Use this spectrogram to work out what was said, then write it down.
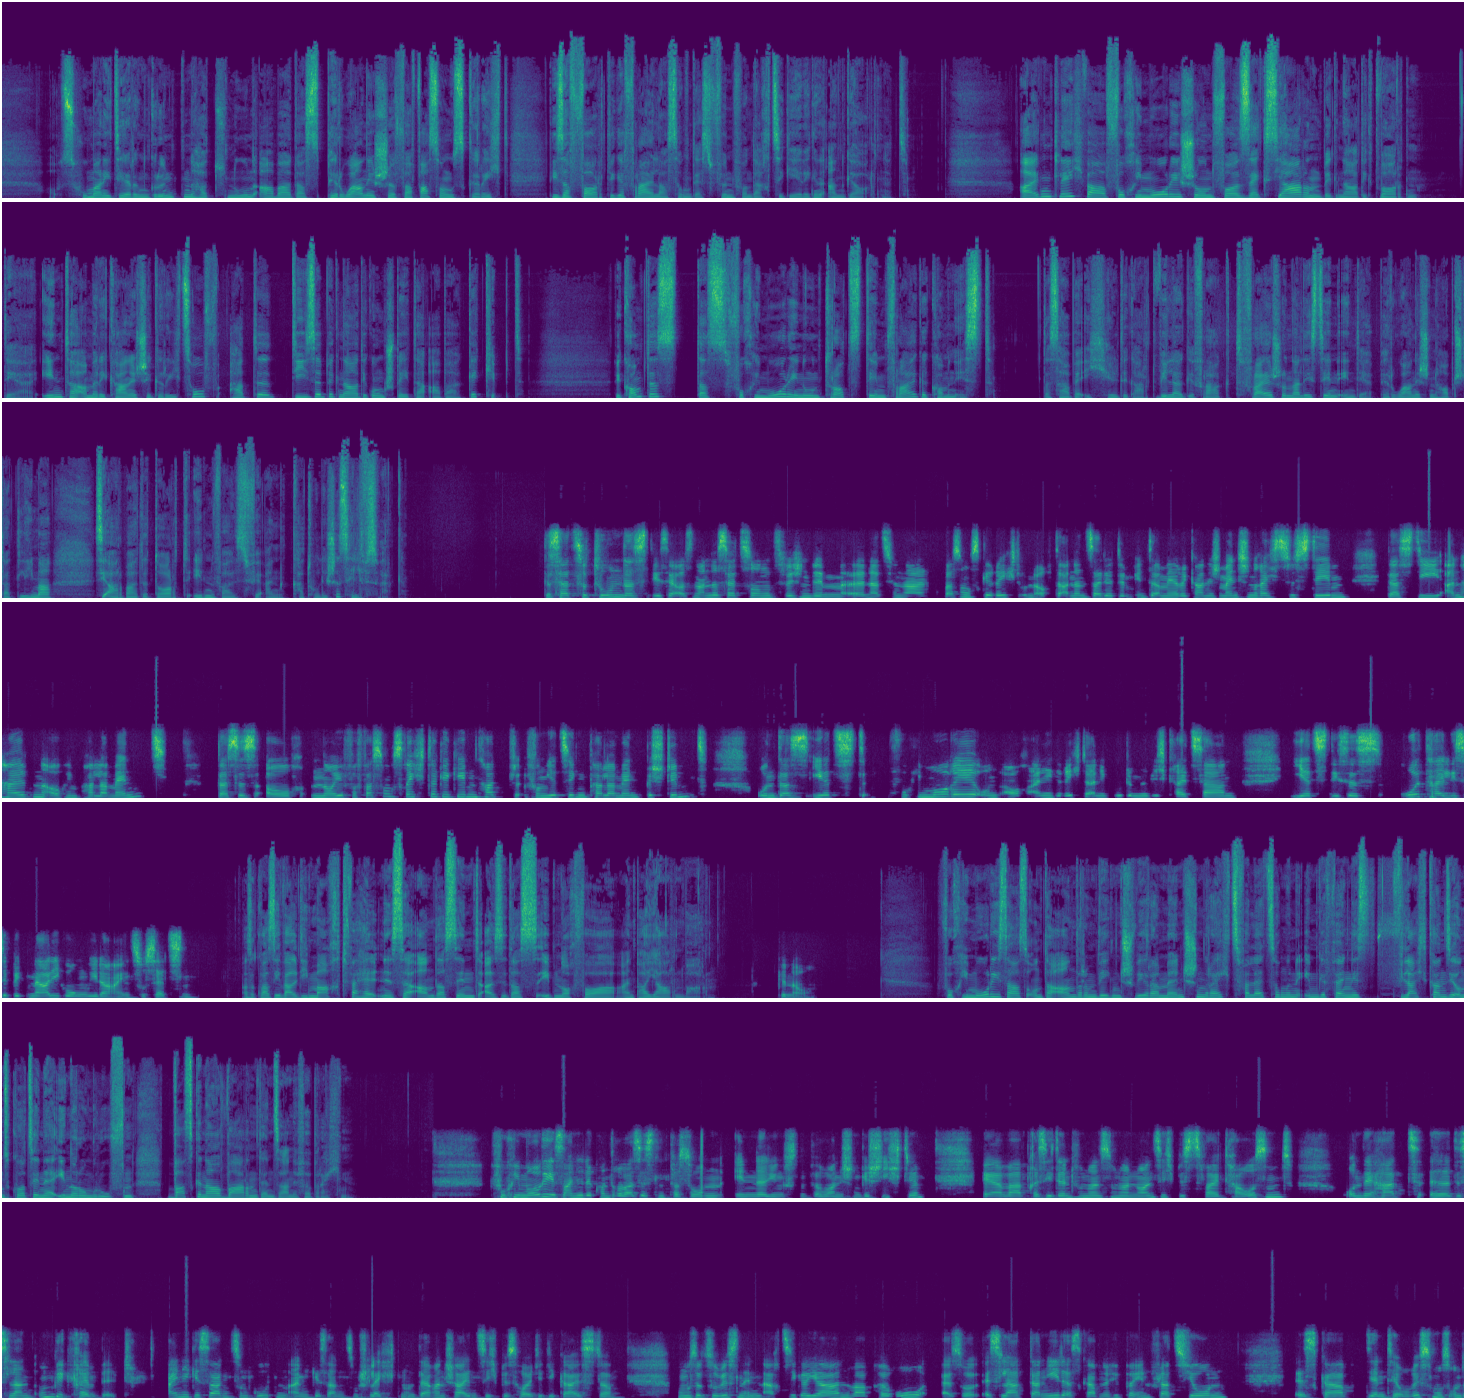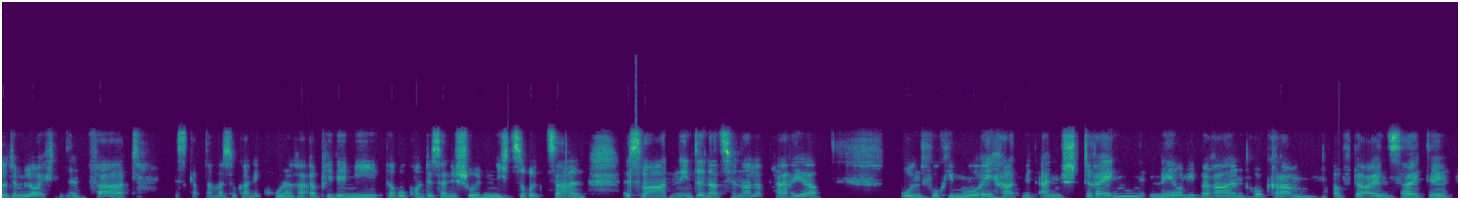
Aus humanitären Gründen hat nun aber das peruanische Verfassungsgericht die sofortige Freilassung des 85-Jährigen angeordnet. Eigentlich war Fujimori schon vor sechs Jahren begnadigt worden. Der Interamerikanische Gerichtshof hatte diese Begnadigung später aber gekippt. Wie kommt es, dass Fujimori nun trotzdem freigekommen ist? Das habe ich Hildegard Willer gefragt, freie Journalistin in der peruanischen Hauptstadt Lima. Sie arbeitet dort ebenfalls für ein katholisches Hilfswerk. Das hat zu tun, dass diese Auseinandersetzung zwischen dem äh, Nationalen Verfassungsgericht und auf der anderen Seite dem interamerikanischen Menschenrechtssystem, dass die anhalten, auch im Parlament, dass es auch neue Verfassungsrichter gegeben hat, vom jetzigen Parlament bestimmt und dass jetzt Fujimori und auch einige Richter eine gute Möglichkeit sahen, jetzt dieses Urteil, diese Begnadigung wieder einzusetzen. Also quasi, weil die Machtverhältnisse anders sind, als sie das eben noch vor ein paar Jahren waren. Genau. Fujimori saß unter anderem wegen schwerer Menschenrechtsverletzungen im Gefängnis. Vielleicht können Sie uns kurz in Erinnerung rufen. Was genau waren denn seine Verbrechen? Fujimori ist eine der kontroversesten Personen in der jüngsten peruanischen Geschichte. Er war Präsident von 1990 bis 2000 und er hat äh, das Land umgekrempelt. Einige sagen zum Guten, einige sagen zum Schlechten. Und daran scheiden sich bis heute die Geister. Man muss dazu wissen, in den 80er Jahren war Peru, also es lag da nieder, es gab eine Hyperinflation, es gab den Terrorismus unter dem leuchtenden Pfad. Es gab damals sogar eine Cholera-Epidemie. Peru konnte seine Schulden nicht zurückzahlen. Es war ein internationaler Paria. Und Fujimori hat mit einem streng neoliberalen Programm auf der einen Seite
